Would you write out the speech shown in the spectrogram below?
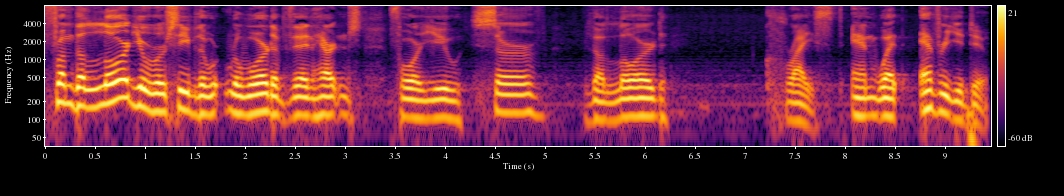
from the Lord you will receive the reward of the inheritance, for you serve the Lord Christ. And whatever you do,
